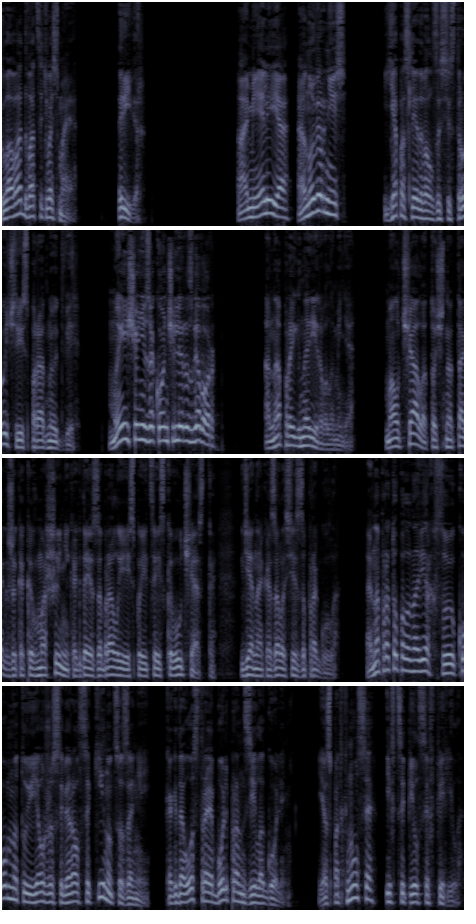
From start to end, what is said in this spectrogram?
Глава 28. Ривер. «Амелия, а ну вернись!» Я последовал за сестрой через парадную дверь. «Мы еще не закончили разговор!» Она проигнорировала меня. Молчала точно так же, как и в машине, когда я забрал ее из полицейского участка, где она оказалась из-за прогула. Она протопала наверх в свою комнату, и я уже собирался кинуться за ней, когда острая боль пронзила голень. Я споткнулся и вцепился в перила.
